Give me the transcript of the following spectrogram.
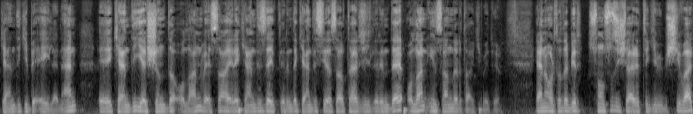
kendi gibi eğlenen, e, kendi yaşında olan vesaire kendi zevklerinde, kendi siyasal tercihlerinde olan insanları takip ediyor. Yani ortada bir sonsuz işareti gibi bir şey var.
